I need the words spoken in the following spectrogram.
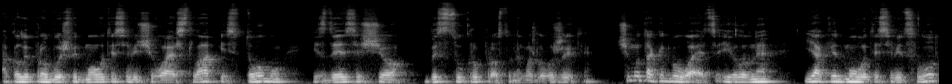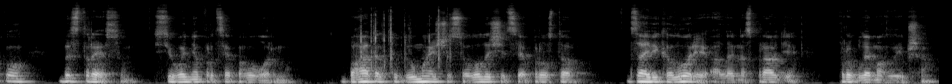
А коли пробуєш відмовитися, відчуваєш слабкість, втому і здається, що без цукру просто неможливо жити. Чому так відбувається? І головне, як відмовитися від солодкого без стресу. Сьогодні про це поговоримо. Багато хто думає, що солодощі це просто зайві калорії, але насправді проблема глибша.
